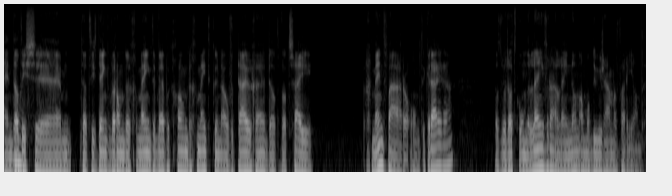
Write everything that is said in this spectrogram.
En dat is, eh, dat is denk ik waarom de gemeente, we hebben gewoon de gemeente kunnen overtuigen dat wat zij gewend waren om te krijgen, dat we dat konden leveren, alleen dan allemaal duurzame varianten.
